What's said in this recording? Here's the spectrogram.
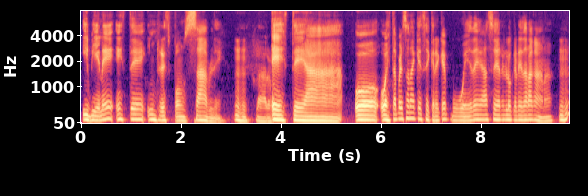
y viene este irresponsable, Ujú. Claro. este, a- o, o esta persona que se cree que puede hacer lo que le da la gana, Ujú.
